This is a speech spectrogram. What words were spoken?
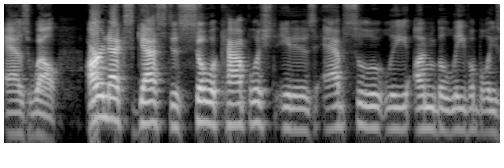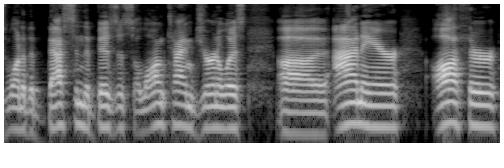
as well. Our next guest is so accomplished. It is absolutely unbelievable. He's one of the best in the business, a longtime journalist, uh, on air, author,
